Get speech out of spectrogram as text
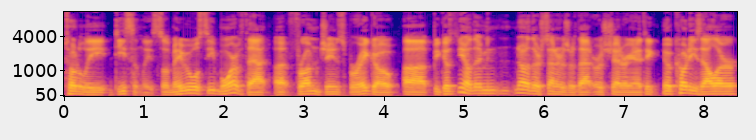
totally decently. So maybe we'll see more of that uh, from James Borrego uh, because, you know, I mean, none of their centers are that earth shattering. I think, you know, Cody Zeller,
